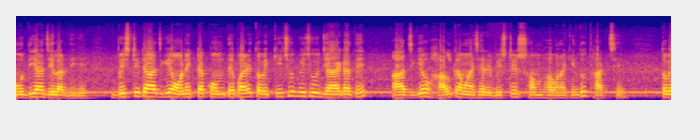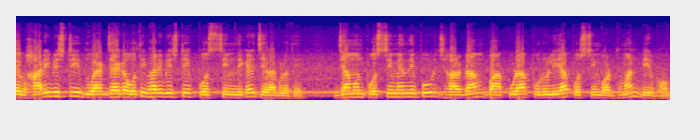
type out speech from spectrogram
নদিয়া জেলার দিকে। বৃষ্টিটা আজকে অনেকটা কমতে পারে, তবে কিছু কিছু জায়গাতে আজকেও হালকা মাঝারি বৃষ্টির সম্ভাবনা কিন্তু থাকছে। তবে ভারী বৃষ্টি দু এক জায়গা অতি ভারী বৃষ্টি পশ্চিম দিকের জেলাগুলোতে। যেমন পশ্চিম মেদিনীপুর, ঝাড়গ্রাম, বাঁকুড়া, পুরুলিয়া, পশ্চিম বর্ধমান, বীরভূম।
